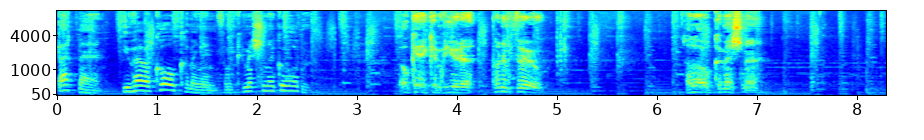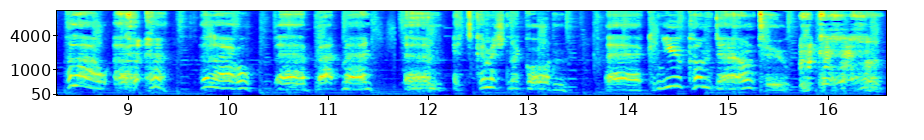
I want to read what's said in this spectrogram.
Batman, you have a call coming in from Commissioner Gordon. Okay, computer, put him through. Hello, Commissioner. Hello, hello, uh, Batman. Um, it's Commissioner Gordon. Uh, can you come down to?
